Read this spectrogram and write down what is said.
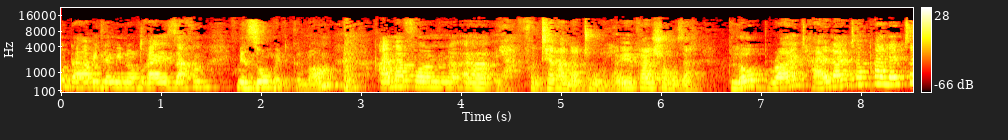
Und da habe ich nämlich noch drei Sachen mir so mitgenommen. Einmal von, äh, ja, von Terra Naturi, habe ich ja gerade schon gesagt. Glow Bright Highlighter Palette.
